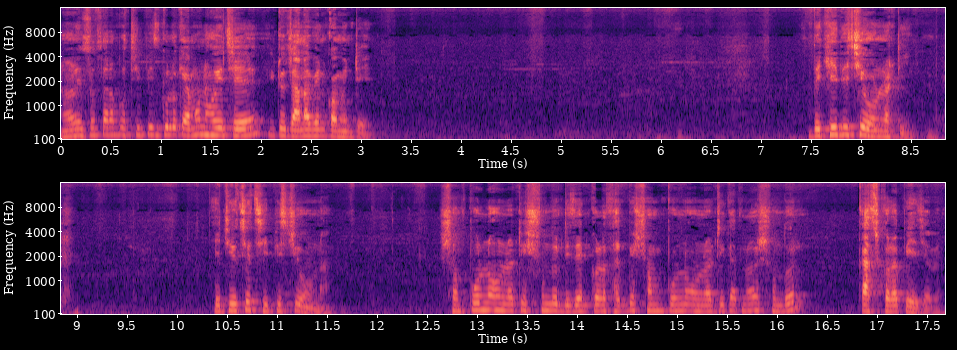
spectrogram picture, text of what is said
নরেন সুলতান আপু থ্রি পিসগুলো কেমন হয়েছে? একটু জানাবেন কমেন্টে দেখিয়ে দিচ্ছি ওড়নাটি। এটি হচ্ছে থ্রি পিসটি ওড়না। সম্পূর্ণ ওড়নাটি সুন্দর ডিজাইন করা থাকবে। সম্পূর্ণ ওড়নাটিতে আপনারা সুন্দর কাজ করা পেয়ে যাবেন।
